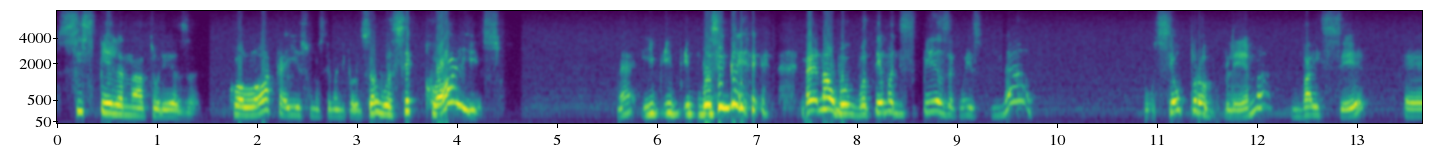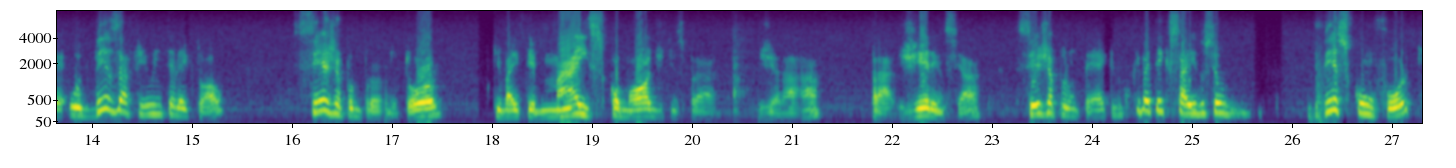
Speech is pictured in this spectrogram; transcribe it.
se espelha na natureza, coloca isso no sistema de produção, você colhe isso. Né? E, e, e você ganha. Não, vou, vou ter uma despesa com isso. Não. O seu problema vai ser é, o desafio intelectual, seja para um produtor, que vai ter mais commodities para gerar, para gerenciar, seja por um técnico que vai ter que sair do seu desconforto,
